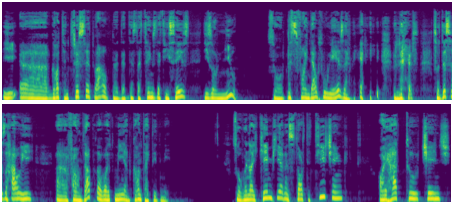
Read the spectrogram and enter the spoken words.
he uh, got interested. Wow, the, the, the, things that he says, these are new. So let's find out who he is and where he lives. So this is how he uh, found out about me and contacted me. So when I came here and started teaching, I had to change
